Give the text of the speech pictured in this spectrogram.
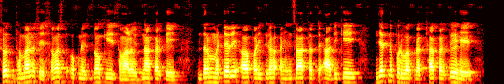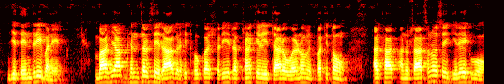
शुद्ध मन से समस्त उपनिषदों की समालोचना करके, ब्रह्मचर्य, अपरिग्रह, अहिंसा, सत्य आदि की यत्नपूर्वक रक्षा करते हुए जितेंद्रीय बने। बाह्याभ्यंतर से राग रहित होकर शरीर रक्षण के लिए चारों वर्णों में पतितों, अर्थात अनुशासनों से गिरे हुओं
